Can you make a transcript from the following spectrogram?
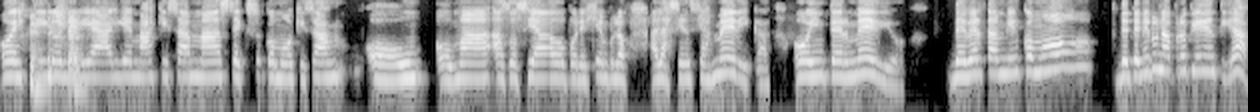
¿O estilo en realidad alguien más quizás más sexo, como quizás o, o más asociado, por ejemplo, a las ciencias médicas o intermedio? De ver también cómo de tener una propia identidad,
